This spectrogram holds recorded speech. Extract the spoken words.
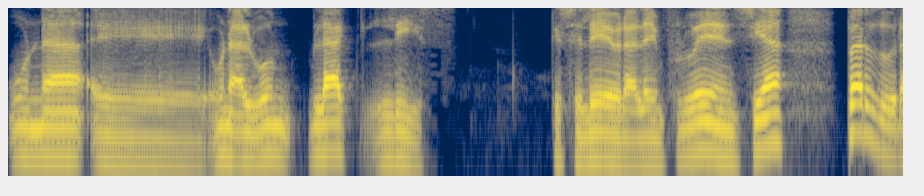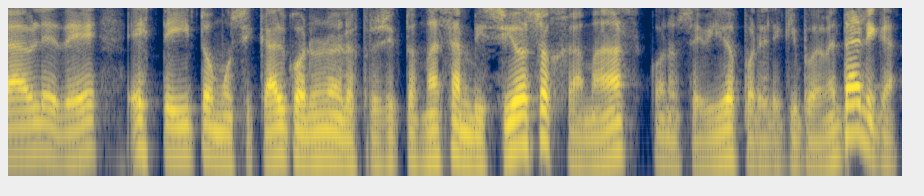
una, eh, un álbum Blacklist que celebra la influencia perdurable de este hito musical con uno de los proyectos más ambiciosos jamás concebidos por el equipo de Metallica.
